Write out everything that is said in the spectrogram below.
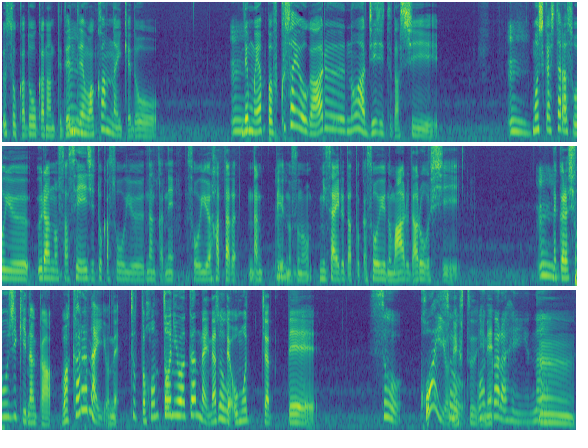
嘘かどうかなんて全然わかんないけど、うん。でもやっぱ副作用があるのは事実だしうん。もしかしたらそういう裏のさ政治とかそういうなんかねそういう働なんていうの、うん。そのミサイルだとかそういうのもあるだろうしうん。だから正直なんかわからないよね。ちょっと本当にわかんないなって思っちゃってそう。怖いよね普通にね。分。からへんような、ん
